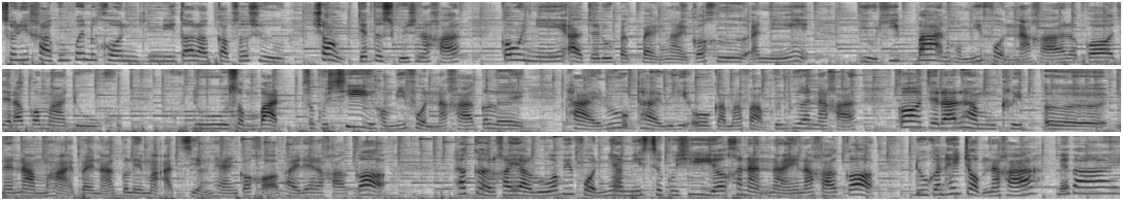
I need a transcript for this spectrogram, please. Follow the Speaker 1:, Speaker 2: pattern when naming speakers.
Speaker 1: สวัสดีค่ะเพื่อนๆทุกคนยินดีต้อนรับกลับเข้าสู่ช่อง Jet the Squish นะคะ ก็วันนี้อาจจะดูแปลกๆหน่อยก็คืออันนี้อยู่ที่บ้านของพี่ฝนนะคะ แล้วก็เจด้าก็มาดูดูสมบัติสกุชชี่ของพี่ฝนนะคะ ก็เลยถ่ายรูปถ่ายวิดีโอกลับมาฝากเพื่อนๆนะคะ ก็เจด้าทำคลิปเออแนะนำหายไปนะ ก็เลยมาอัดเสียงแทนก็ขออภัยด้วยนะคะ ก็ ถ้าเกิดใครอยากรู้ว่าพี่ฝนเนี่ยมีสกุชี่เยอะขนาดไหนนะคะ ก็ดูกันให้จบนะคะ บ๊ายบาย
